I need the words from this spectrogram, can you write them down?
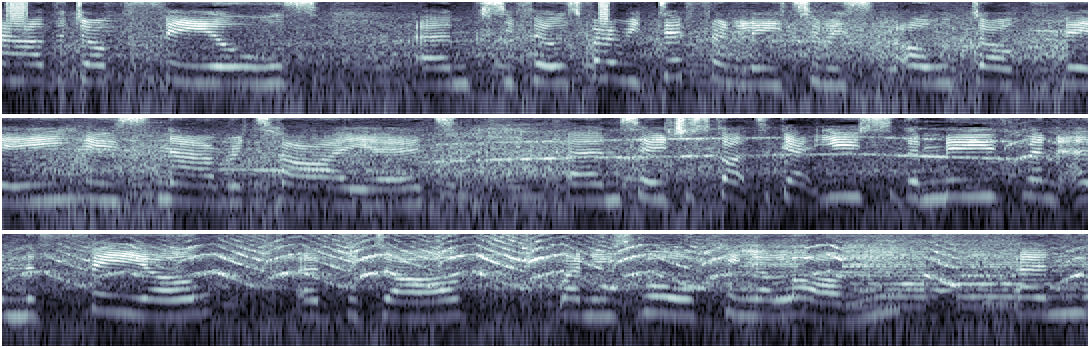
how the dog feels because he feels very differently to his old dog V who's now retired. Um, so he's just got to get used to the movement and the feel of the dog when he's walking along. And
